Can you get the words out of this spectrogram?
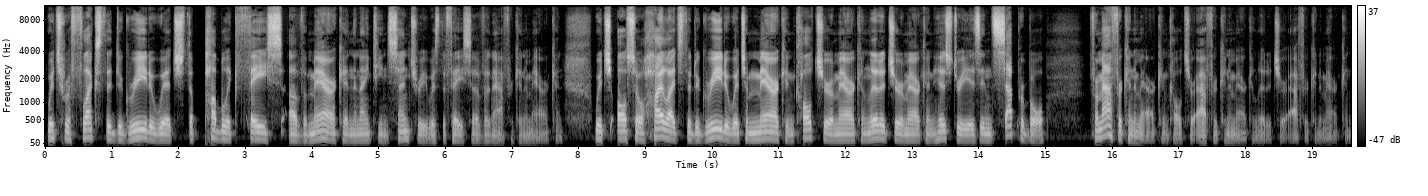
which reflects the degree to which the public face of America in the 19th century was the face of an African American, which also highlights the degree to which American culture, American literature, American history is inseparable from African American culture, African American literature, African American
